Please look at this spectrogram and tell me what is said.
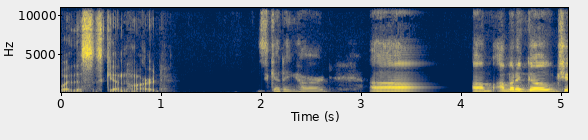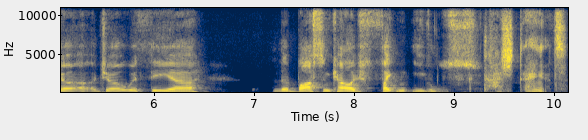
Boy, this is getting hard. It's getting hard. Uh, um, I'm gonna go, Joe, Joe, with the uh, the Boston College Fighting Eagles. Gosh dang it.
